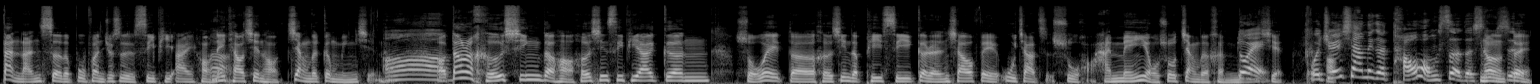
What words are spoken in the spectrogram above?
淡蓝色的部分就是 CPI 哈，那条线哈降的更明显哦。哦，当然核心的哈，核心 CPI 跟所谓的核心的 PC 个人消费物价指数哈，还没有说降的很明显。对，我觉得像那个桃红色的，是不是？对，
